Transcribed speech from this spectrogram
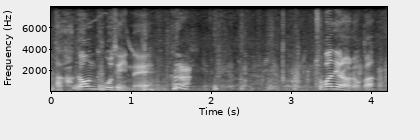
다 가까운 곳에 있네. 초반이라 그런가?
